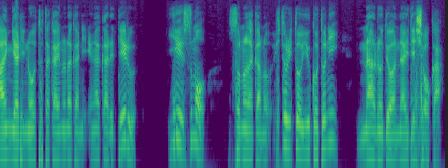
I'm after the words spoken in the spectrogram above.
アンギャリの戦いの中に描かれているイエスもその中の一人ということになるのではないでしょうか。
